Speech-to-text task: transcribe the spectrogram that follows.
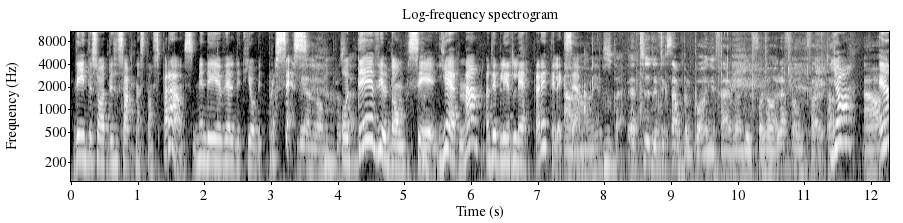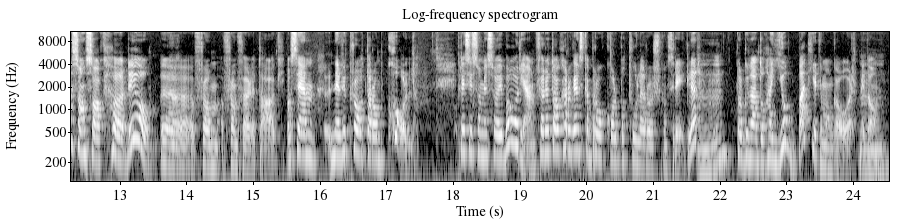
det är inte så att det saknas transparens, men det är en väldigt jobbig process. Det är en lång process. Och det vill de se gärna, att det blir lättare till exempel. Det. Ett tydligt exempel på ungefär vad du får höra från företag. Ja, Ja. en sån sak hörde jag eh, från, från företag. Och sen när vi pratar om koll. Precis som jag sa i början, företag har ganska bra koll på tullar och ursprungsregler på grund av att de har jobbat jättemånga år med dem.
